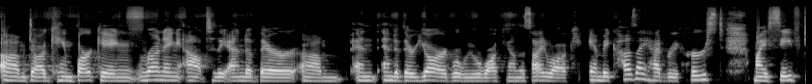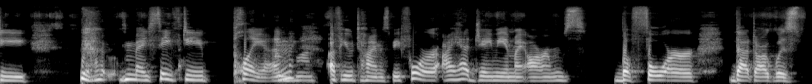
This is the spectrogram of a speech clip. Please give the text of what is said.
um, dog came barking, running out to the end of their um, end, end of their yard where we were walking on the sidewalk. And because I had rehearsed my safety, my safety plan mm-hmm. a few times before, I had Jamie in my arms before that dog was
